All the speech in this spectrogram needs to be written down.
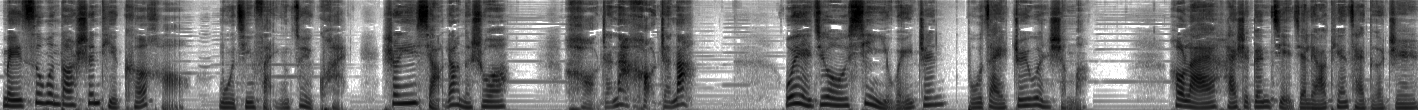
每次问到身体可好，母亲反应最快，声音响亮地说：“好着呢，好着呢。”我也就信以为真。不再追问什么，后来还是跟姐姐聊天才得知，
